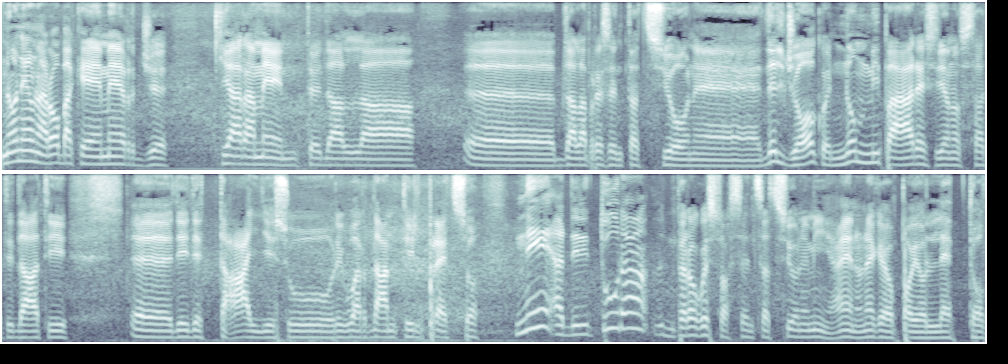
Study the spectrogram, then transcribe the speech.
non, è una roba che emerge chiaramente dalla, uh, dalla presentazione del gioco e non mi pare siano stati dati eh, dei dettagli su, riguardanti il prezzo, né addirittura, però questo a sensazione mia, eh, non è che poi ho letto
